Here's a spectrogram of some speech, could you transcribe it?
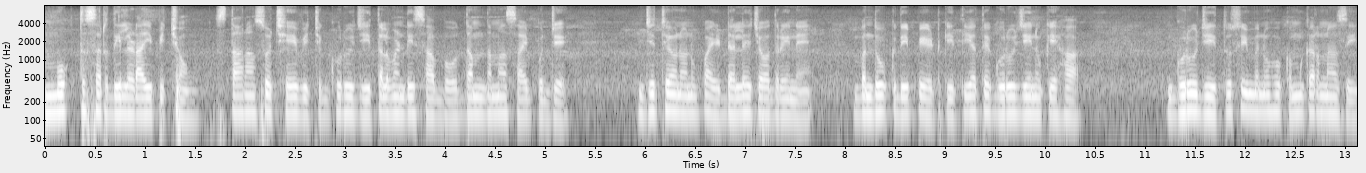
ਮੁਕਤਸਰ ਦੀ ਲੜਾਈ ਪਿੱਛੋਂ 1706 ਵਿੱਚ ਗੁਰੂ ਜੀ ਤਲਵੰਡੀ ਸਾਬੋ ਦਮਦਮਾ ਸਾਹਿਬ ਪੁੱਜੇ, ਜਿੱਥੇ ਉਹਨਾਂ ਨੂੰ ਭਾਈ ਡੱਲੇ ਚੌਧਰੀ ਨੇ ਬੰਦੂਕ ਦੀ ਭੇਟ ਕੀਤੀ ਅਤੇ ਗੁਰੂ ਜੀ ਨੂੰ ਕਿਹਾ, ਗੁਰੂ ਜੀ, ਤੁਸੀਂ ਮੈਨੂੰ ਹੁਕਮ ਕਰਨਾ ਸੀ,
